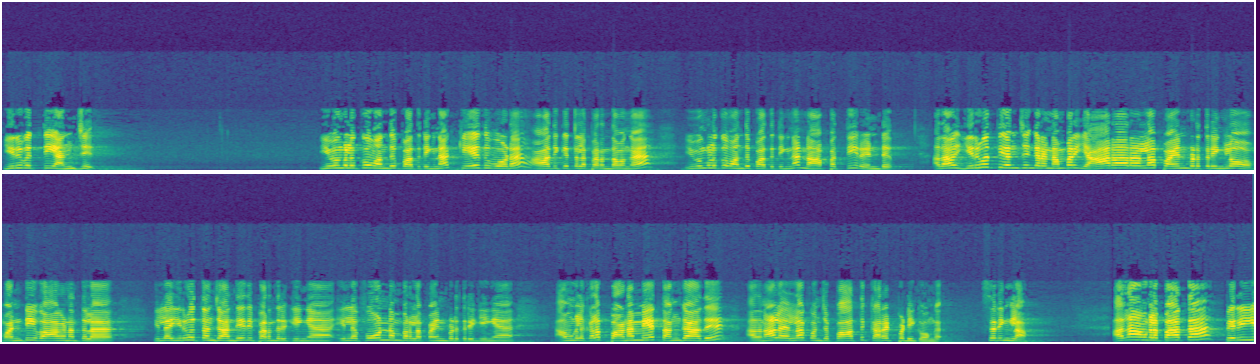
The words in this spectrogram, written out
இருபத்தி அஞ்சு. இவங்களுக்கும் வந்து பார்த்துட்டிங்கன்னா கேதுவோட ஆதிக்கத்தில் பிறந்தவங்க. இவங்களுக்கும் வந்து பார்த்துட்டிங்கன்னா நாற்பத்தி ரெண்டு. அதாவது இருபத்தி அஞ்சுங்கிற நம்பர் யார் யாரெல்லாம் பயன்படுத்துகிறீங்களோ வண்டி வாகனத்தில் இல்லை இருபத்தஞ்சாந்தேதி பிறந்திருக்கீங்க இல்லை ஃபோன் நம்பரில் பயன்படுத்துகிறீங்க அவங்களுக்கெல்லாம் பணமே தங்காது. அதனால் எல்லாம் கொஞ்சம் பார்த்து கரெக்ட் பண்ணிக்கோங்க. சரிங்களா? அதெல்லாம் அவங்கள பார்த்தா பெரிய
